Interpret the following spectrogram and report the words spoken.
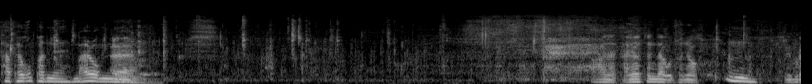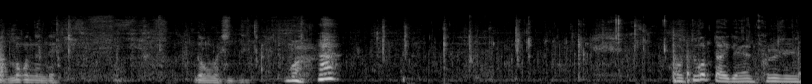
다 배고팠네. 말 없네. 네. 아 나 다이어트 한다고 저녁 음. 일부러 안 먹었는데 너무 맛있네. 뭐, 어, 뜨겁다, 이게. 그러지.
